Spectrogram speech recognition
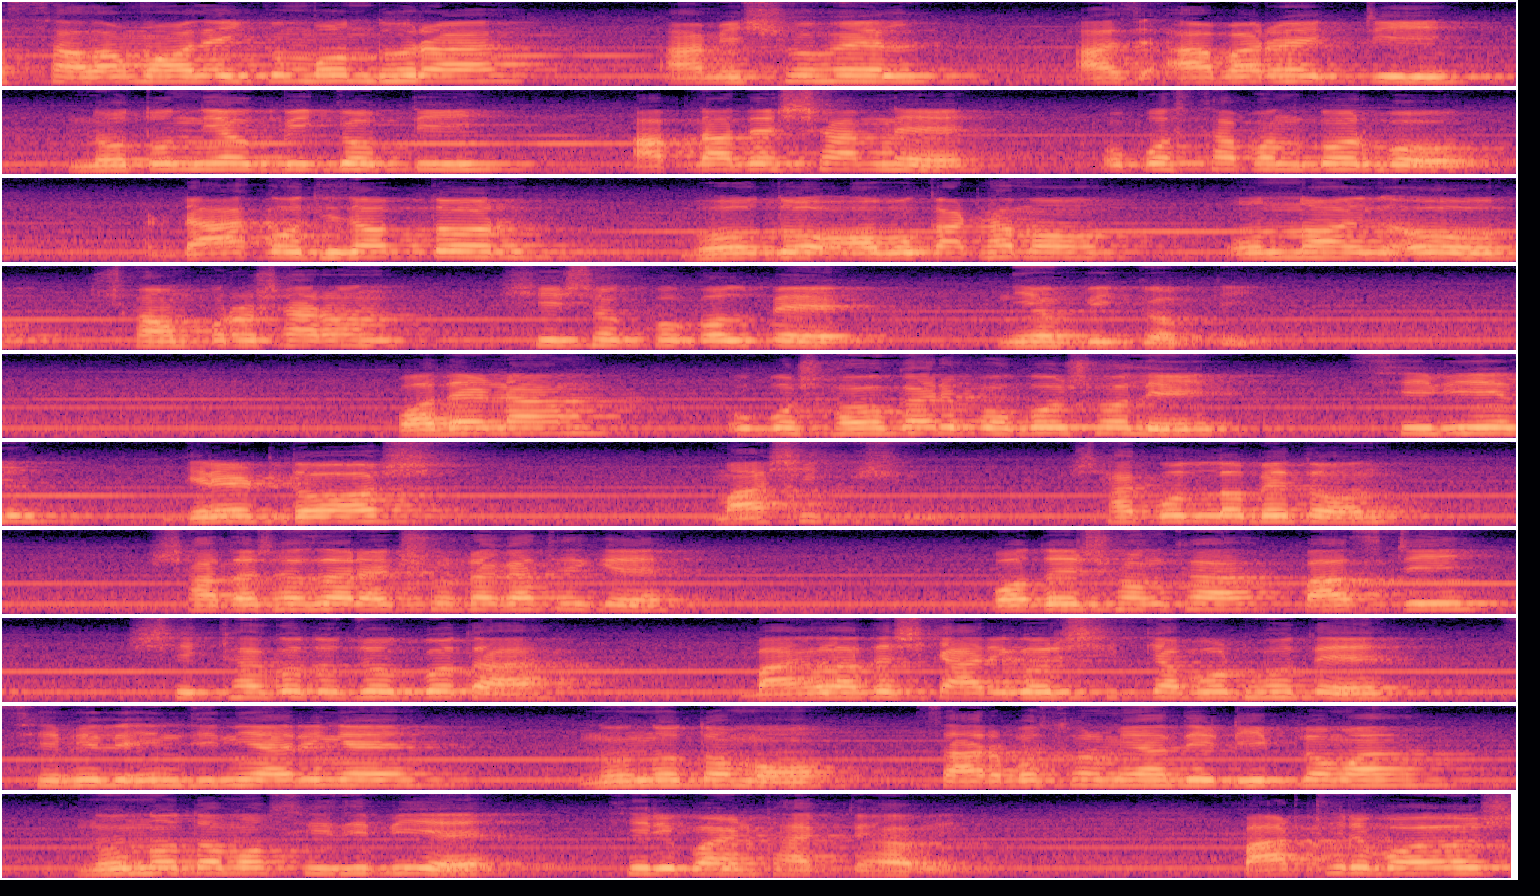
আসসালামু আলাইকুম বন্ধুরা, আমি সোহেল। আজ আবারও একটি নতুন নিয়োগ বিজ্ঞপ্তি আপনাদের সামনে উপস্থাপন করব। ডাক অধিদপ্তর, ভৌত অবকাঠামো, উন্নয়ন ও সম্প্রসারণ শীর্ষক প্রকল্পে নিয়োগ বিজ্ঞপ্তি। পদের নাম, উপসহকারী প্রকৌশলী, সিভিল গ্রেড দশ, মাসিক সাকল্য বেতন সাতাশ হাজার একশো টাকা থেকে পদের সংখ্যা পাঁচটি, শিক্ষাগত যোগ্যতা, বাংলাদেশ কারিগরি শিক্ষা বোর্ড হতে সিভিল ইঞ্জিনিয়ারিংয়ে ন্যূনতম চার বছর মেয়াদি ডিপ্লোমা, ন্যূনতম সিজিপিএ থ্রি পয়েন্ট থাকতে হবে। প্রার্থীর বয়স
